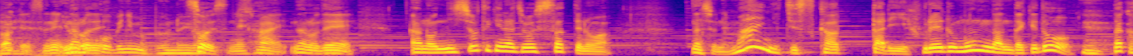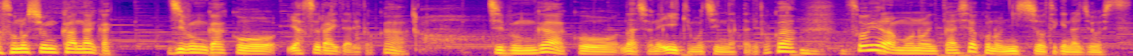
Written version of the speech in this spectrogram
わけですね。えー、なので喜びにも分類がそうですね。はい。なのであの日常的な上質さっていうのはなんでしょうね。毎日使ったり触れるもんなんだけど、ええ、なんかその瞬間なんか自分がこう安らいだりとか自分がこうなんでしょうねいい気持ちになったりとか、うん、そういうようなものに対してはこの日常的な上質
